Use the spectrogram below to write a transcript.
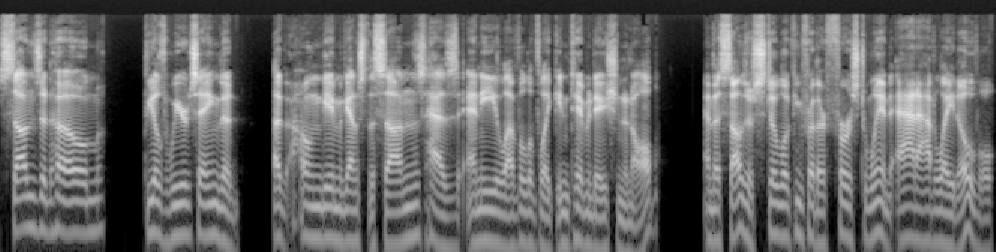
Suns at home. Feels weird saying that a home game against the Suns has any level of like intimidation at all. And the Suns are still looking for their first win at Adelaide Oval.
